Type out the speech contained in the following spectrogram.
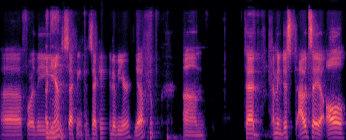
uh, for the Again. second consecutive year. Yep. Yep. Um, Ted, I mean, just I would say all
